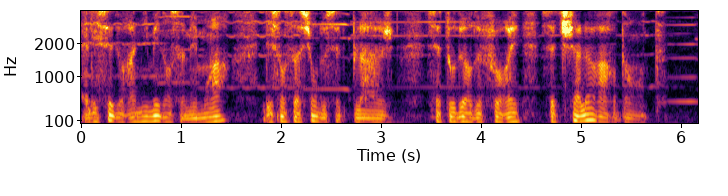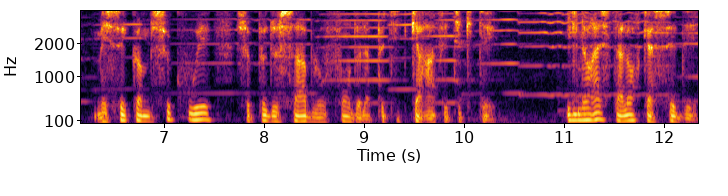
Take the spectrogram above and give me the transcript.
Elle essaie de ranimer dans sa mémoire les sensations de cette plage, cette odeur de forêt, cette chaleur ardente. Mais c'est comme secouer ce peu de sable au fond de la petite carafe étiquetée. Il ne reste alors qu'à céder,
